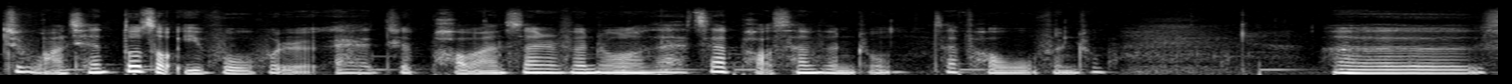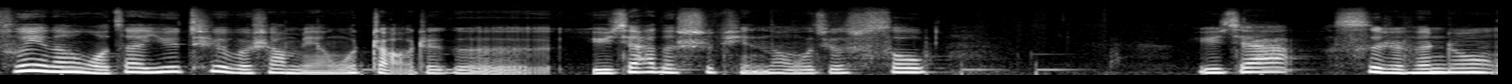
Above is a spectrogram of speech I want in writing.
就往前多走一步，或者哎，这跑完三十分钟了，再再跑三分钟，再跑五分钟。呃，所以呢，我在 YouTube 上面，我找这个瑜伽的视频呢，我就搜瑜伽四十分钟，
